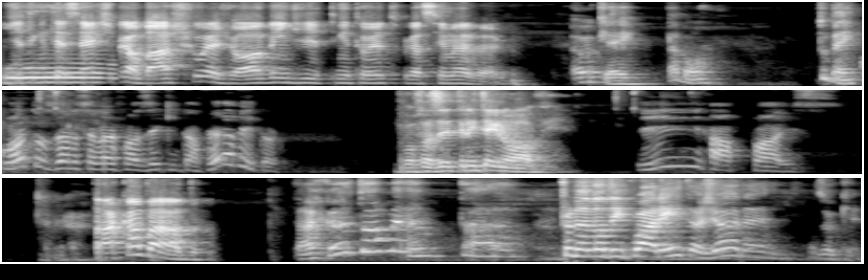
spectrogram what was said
De 37 o... para baixo é jovem, de 38 para cima é velho. Ok, tá bom. Tudo bem. Quantos anos você vai fazer quinta-feira, Vitor? Vou fazer 39. Ih, rapaz. Tá acabado. Tá, cantou mesmo. Tá. O Fernandão tem 40 já, né? Mas o quê?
